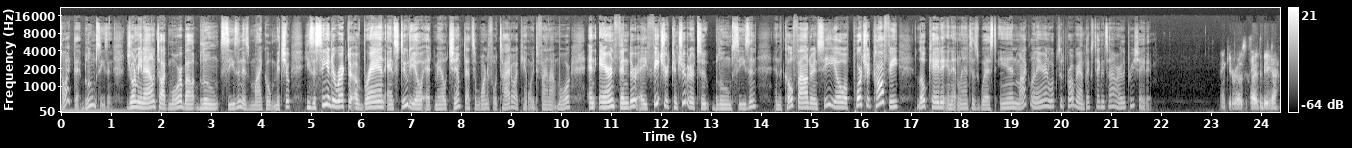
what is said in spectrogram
I like that, Bloom Season. Joining me now to talk more about Bloom Season is Michael Mitchell. He's the Senior Director of Brand and Studio at MailChimp. That's a wonderful title. I can't wait to find out more. And Aaron Fender, a featured contributor to Bloom Season and the co founder and CEO of Portrait Coffee, located in Atlanta's West End. Michael and Aaron, welcome to the program. Thanks for taking time. I really appreciate it. Thank you, Rose. Excited to be here.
